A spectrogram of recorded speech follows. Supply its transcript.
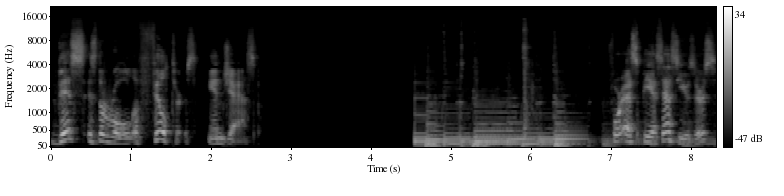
This is the role of filters in JASP. For SPSS users,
